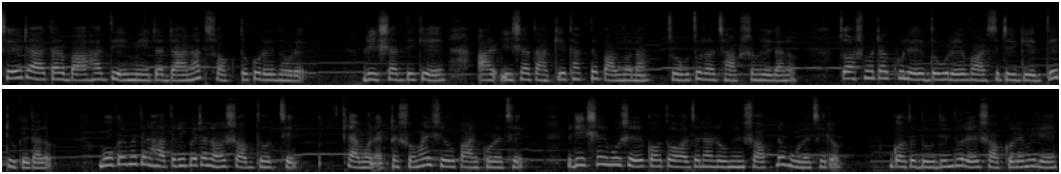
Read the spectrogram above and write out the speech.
ছেলেটা তার বাঁ হাত দিয়ে মেয়েটার ডান হাত শক্ত করে ধরে। রিক্সার দিকে আর ঈশা তাকিয়ে থাকতে পারল না। চোখ জোড়া ঝাপসা হয়ে গেল। চশমাটা খুলে দৌড়ে ভার্সিটির গেট দিয়ে ঢুকে গেল। বুকের ভেতর হাতুড়ি পেটানোর শব্দ হচ্ছে। কেমন একটা সময় সেও পার করেছে। রিক্সায় বসে কত অজানা রঙিন স্বপ্ন বুনেছিল। গত দুদিন ধরে সকলে মিলে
